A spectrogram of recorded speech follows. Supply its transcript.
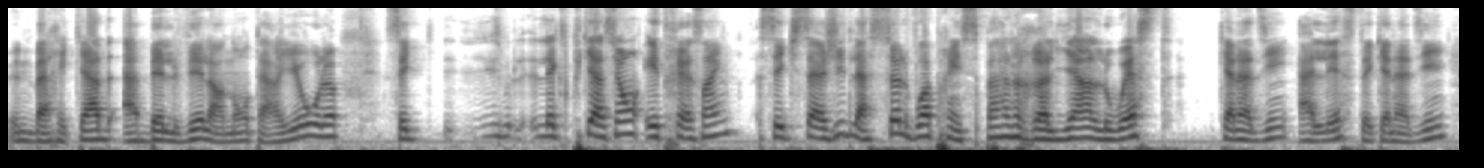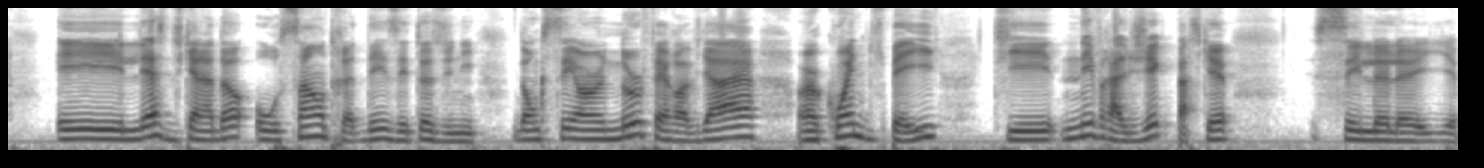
une barricade à Belleville, en Ontario. C'est L'explication est très simple, c'est qu'il s'agit de la seule voie principale reliant l'ouest canadien à l'est canadien et l'est du Canada au centre des États-Unis. Donc c'est un nœud ferroviaire, un coin du pays qui est névralgique parce que c'est le,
